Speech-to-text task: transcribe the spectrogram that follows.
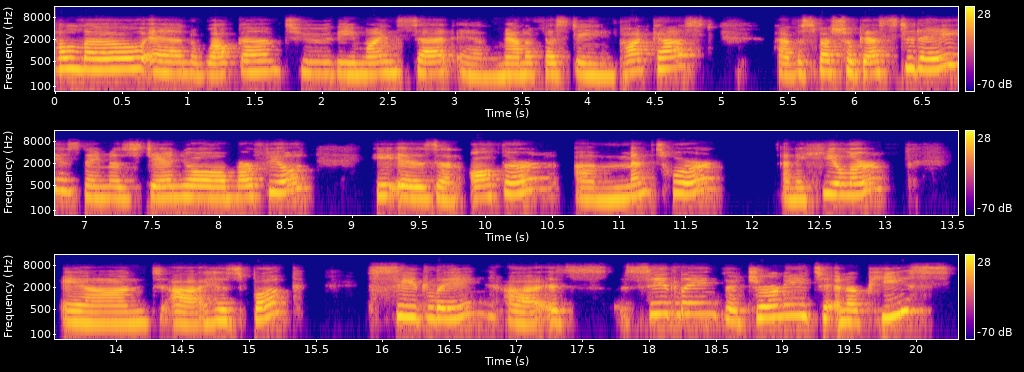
Hello, and welcome to the Mindset and Manifesting podcast. I have a special guest today. His name is Daniel Mirfield. He is an author, a mentor, and a healer. And uh, his book, Seedling, uh, it's Seedling, The Journey to Inner Peace,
